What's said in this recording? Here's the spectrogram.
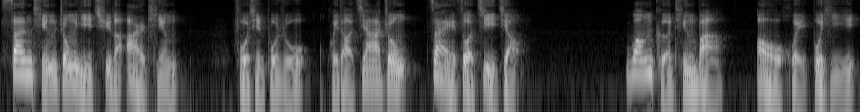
三庭中已去了二庭。父亲不如回到家中再做计较。汪格听罢，懊悔不已。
